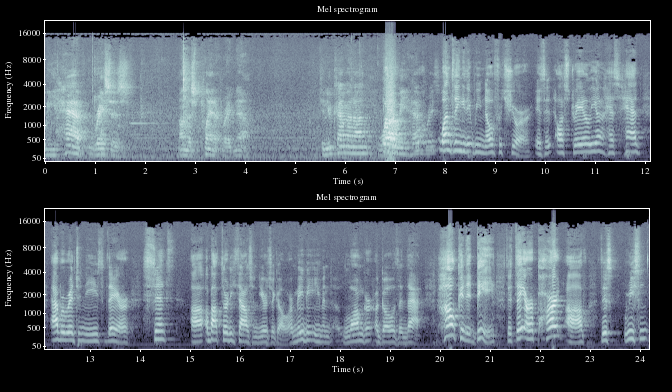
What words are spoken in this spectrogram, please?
we have races on this planet right now. Can you comment on why well, we have races? One thing that we know for sure is that Australia has had Aborigines there since uh, about 30,000 years ago, or maybe even longer ago than that. How could it be that they are part of this recent,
